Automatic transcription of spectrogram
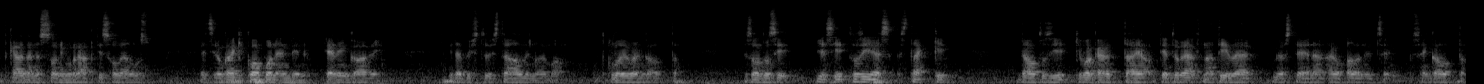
Et käytännössä se on niin React-sovellus. Et siinä on kaikki komponentin elinkaari, mitä pystyy sitä hallinnoimaan Clojuren kautta. Ja se on tosi, ja si- tosi jees stacki, mitä on tosi kiva käyttää. Ja tietty React Native myös tehdään aika paljon nyt sen, sen kautta.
